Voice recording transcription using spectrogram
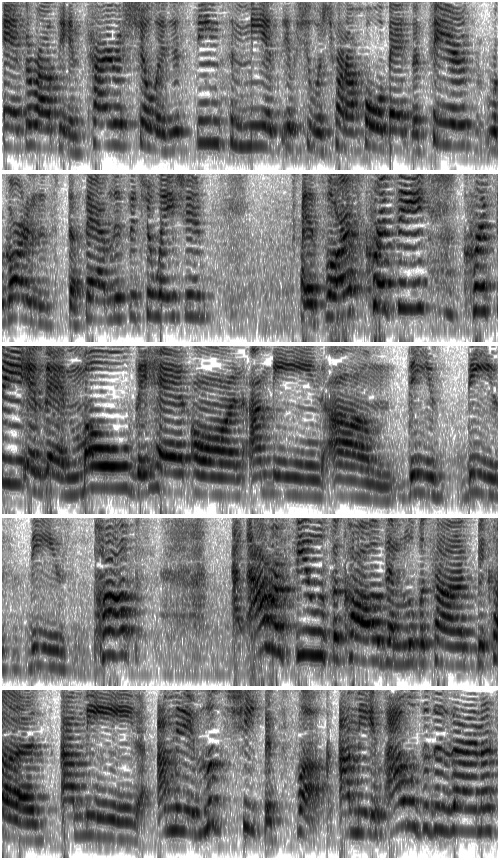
And throughout the entire show, it just seemed to me as if she was trying to hold back the tears regarding the, the Fabolous situation. As far as Chrissy, Chrissy and that mold they had on, I mean, um, these, these, these pumps I refuse to call them Louboutins because I mean, I mean it looked cheap as fuck. I mean, if I was the designer,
